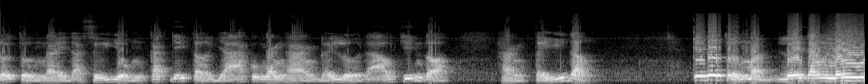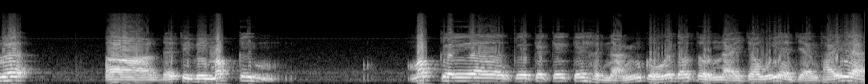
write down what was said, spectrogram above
đối tượng này đã sử dụng các giấy tờ giả của ngân hàng để lừa đảo chiếm đoạt hàng tỷ đồng. Cái đối tượng mà Lê Đăng Lưu đó à, để TV móc cái móc cái ờ, cái cái cái cái hình ảnh của cái đối tượng này cho quý anh chị em thấy nha.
